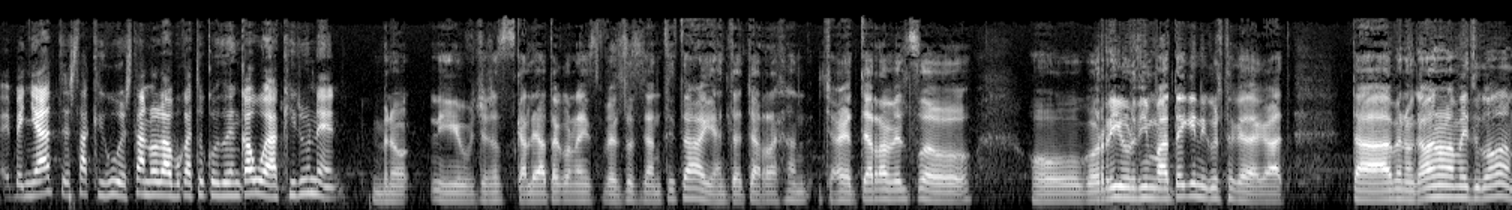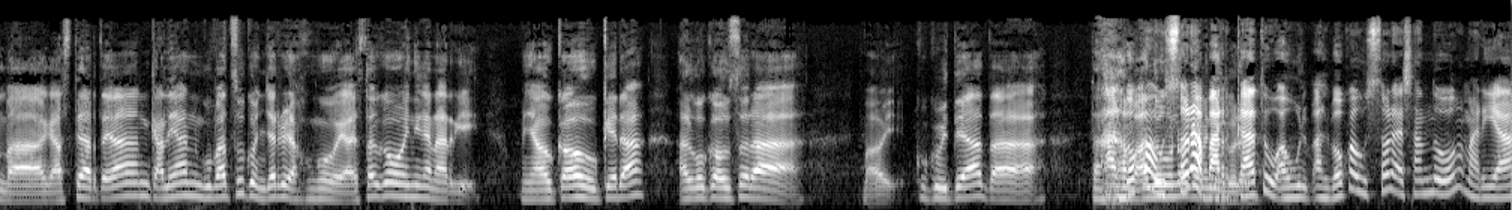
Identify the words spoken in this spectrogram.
E, Beinat, ez dakigu, ez da nola bukatuko duen gauak irunen. Bueno, ni utxeraz kaleatako naiz beltzoz jantzita, agian txatxarra beltzo o gorri urdin batekin ikusteko dakat. Ta, bueno, gaba nola maituko ba, gazte artean, kalean gu batzuk onjarbira jungo gea, ez daukago indikan argi. Baina haukau aukera, alboko auzora, ba, oi, kukuitea, eta... ta Alboko auzora, barkatu, alboko auzora esan du, Maria.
